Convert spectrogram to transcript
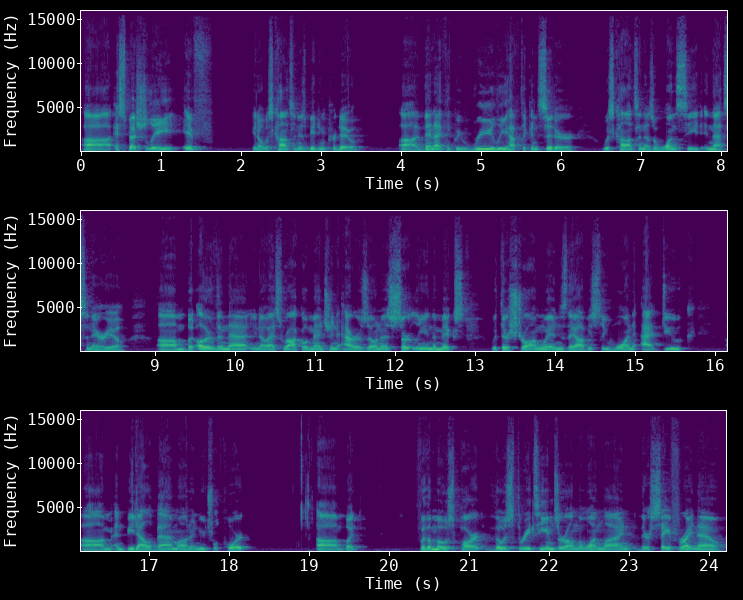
uh, especially if you know Wisconsin is beating Purdue. Uh, then I think we really have to consider Wisconsin as a one seed in that scenario. Um, but other than that, you know, as Rocco mentioned, Arizona is certainly in the mix with their strong wins. They obviously won at Duke um, and beat Alabama on a neutral court um, but for the most part, those three teams are on the one line. They're safe right now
